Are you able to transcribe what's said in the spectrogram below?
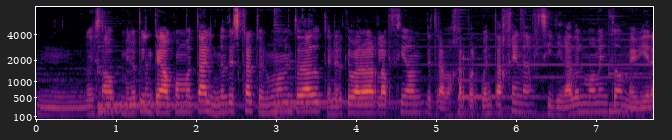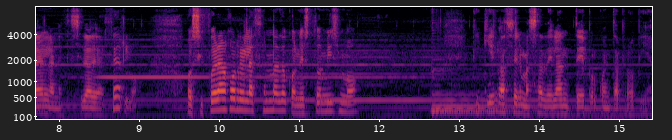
mm, me lo he planteado como tal y no descarto en un momento dado tener que valorar la opción de trabajar por cuenta ajena si llegado el momento me viera en la necesidad de hacerlo, o si fuera algo relacionado con esto mismo que quiero hacer más adelante por cuenta propia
